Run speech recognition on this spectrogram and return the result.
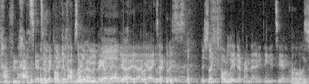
a mask, and so they called the cops just on them. really And they got bad yeah, yeah, yeah, exactly. burglars. It's like totally different than anything you'd see anywhere else. Oh my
